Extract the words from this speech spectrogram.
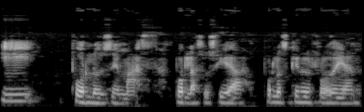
y por los demás, por la sociedad, por los que nos rodean.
